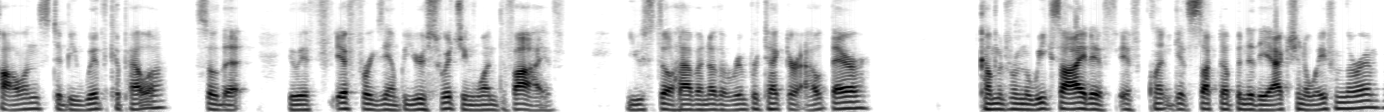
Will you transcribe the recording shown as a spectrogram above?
Collins to be with Capela so that if if for example you're switching one to five, you still have another rim protector out there coming from the weak side if if Clint gets sucked up into the action away from the rim?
